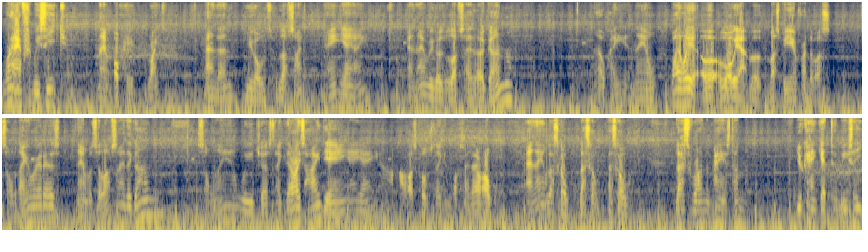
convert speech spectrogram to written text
Run after me, Seek. Now, okay, right. And then you go to the left side. Hey, yeah, yeah. And then we go to the left side again. Okay, now, wait, wait, oh, oh yeah, must be in front of us. So there it is. Now it's the left side again. So now we just take the right side. Yeah, yeah, yeah, yeah. Oh, let's go take the left side there. Oh, and now let's go, let's go, let's go. Let's run past him. You can't get to me, Seek.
